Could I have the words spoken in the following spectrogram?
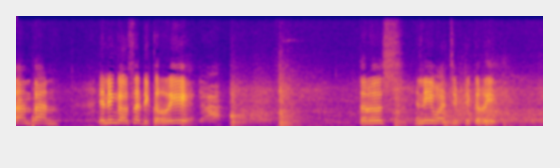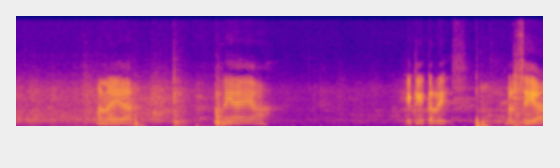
santan. Ini nggak usah dikerik. Ya. terus ini wajib dikerik. Mana ya ini ya. Iki kerik bersih ya.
